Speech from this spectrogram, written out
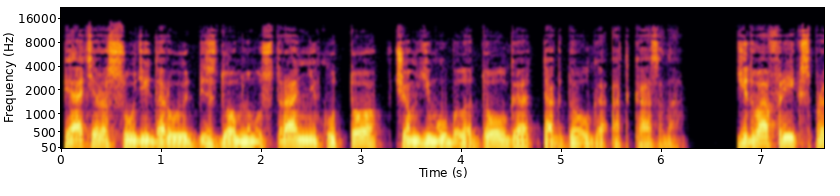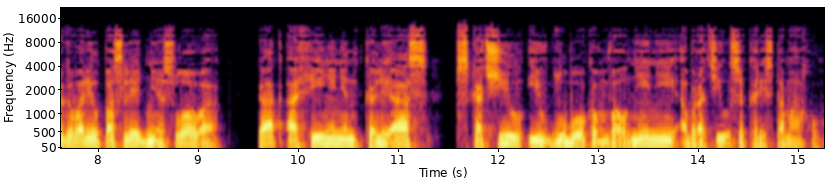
Пятеро судей даруют бездомному страннику то, в чем ему было долго, так долго отказано. Едва Фрикс проговорил последнее слово, как афинянин Калиас вскочил и в глубоком волнении обратился к Аристомаху.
